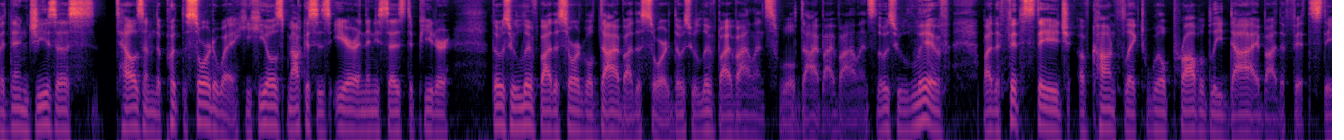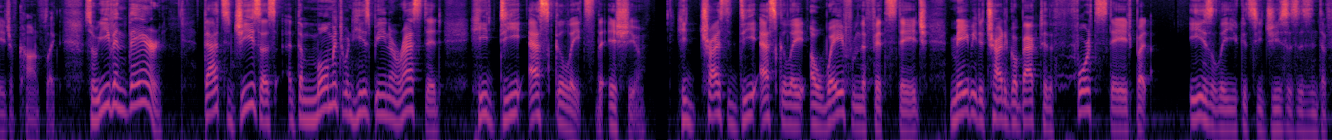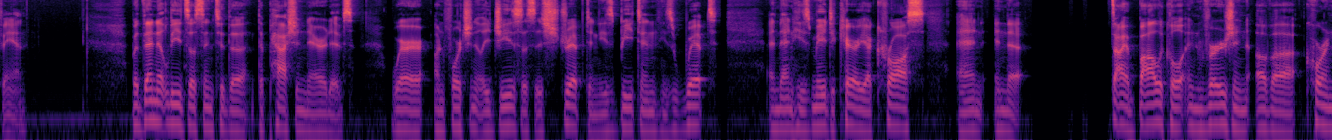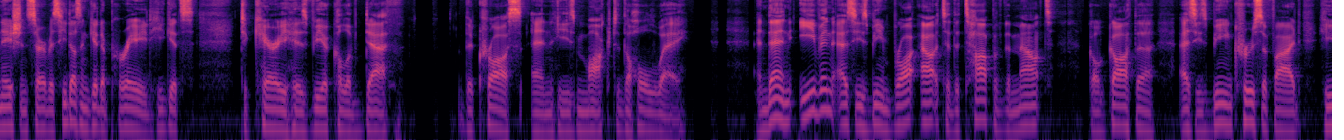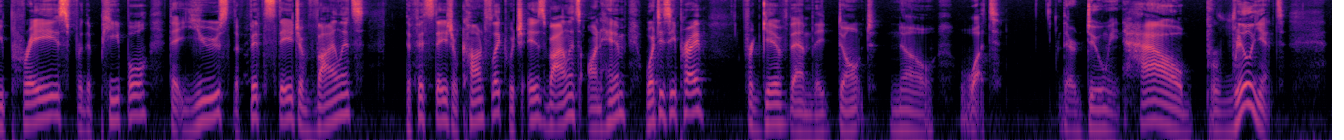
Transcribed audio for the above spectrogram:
But then Jesus tells him to put the sword away. He heals Malchus's ear, and then he says to Peter, Those who live by the sword will die by the sword. Those who live by violence will die by violence. Those who live by the fifth stage of conflict will probably die by the fifth stage of conflict. So even there, that's Jesus. At the moment when he's being arrested, he de escalates the issue. He tries to de escalate away from the fifth stage, maybe to try to go back to the fourth stage, but easily you could see Jesus isn't a fan. But then it leads us into the, the passion narratives, where unfortunately Jesus is stripped and he's beaten, he's whipped, and then he's made to carry a cross. And in the diabolical inversion of a coronation service, he doesn't get a parade, he gets to carry his vehicle of death, the cross, and he's mocked the whole way. And then, even as he's being brought out to the top of the Mount Golgotha, as he's being crucified, he prays for the people that use the fifth stage of violence, the fifth stage of conflict, which is violence on him. What does he pray? Forgive them. They don't know what they're doing. How brilliant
